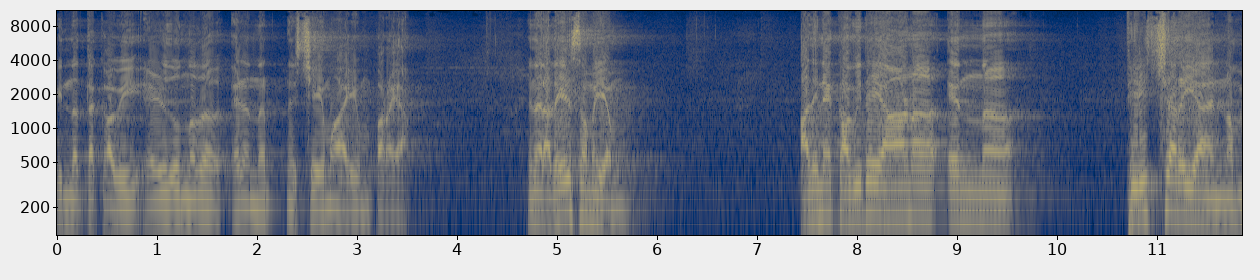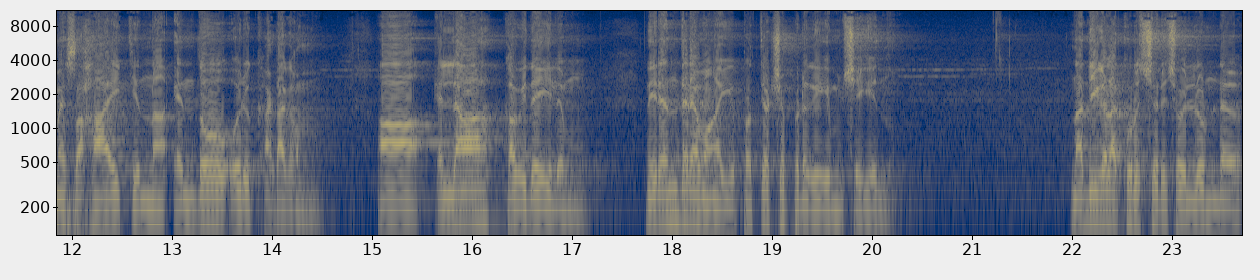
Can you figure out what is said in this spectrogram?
ഇന്നത്തെ കവി എഴുതുന്നത് എന്ന് നിശ്ചയമായും പറയാം. എന്നാൽ അതേസമയം അതിനെ കവിതയാണ് എന്ന് തിരിച്ചറിയാൻ നമ്മെ സഹായിക്കുന്ന എന്തോ ഒരു ഘടകം ആ എല്ലാ കവിതയിലും നിരന്തരമായി പ്രത്യക്ഷപ്പെടുകയും ചെയ്യുന്നു. നദികളെക്കുറിച്ചൊരു ചൊല്ലുണ്ട്.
